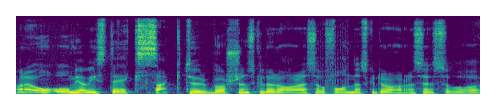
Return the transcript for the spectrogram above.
Om jag visste exakt hur börsen skulle röra sig och fonden skulle röra sig så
